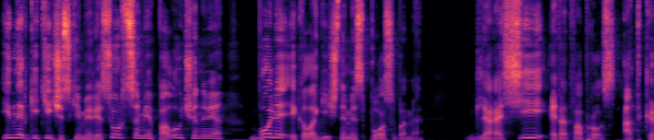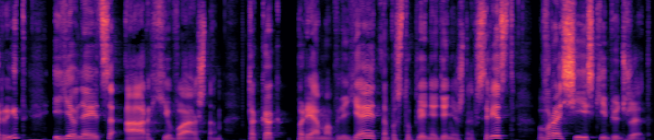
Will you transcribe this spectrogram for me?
энергетическими ресурсами, полученными более экологичными способами. Для России этот вопрос открыт и является архиважным, так как прямо влияет на поступление денежных средств в российский бюджет.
